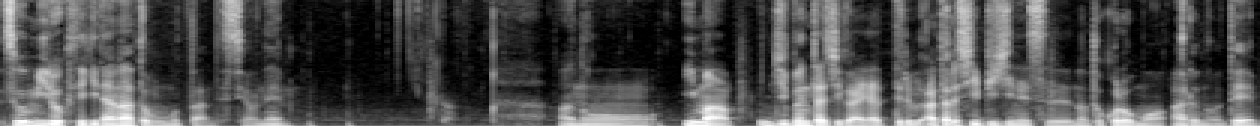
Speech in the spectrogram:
すごい魅力的だなと思ったんですよね。あの今自分たちがやってる新しいビジネスのところもあるので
